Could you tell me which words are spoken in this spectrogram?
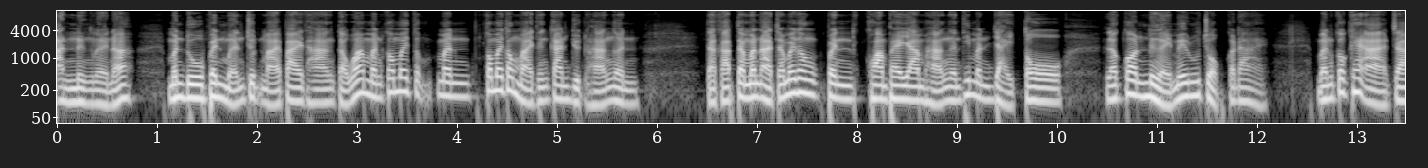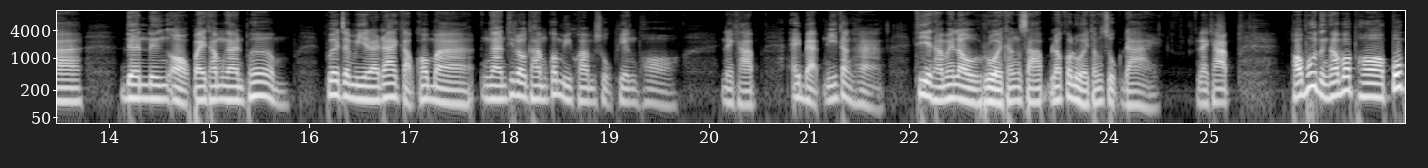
อันหนึ่งเลยนะ มันดูเป็นเหมือนจุดหมายปลายทาง แต่ว่ามันก็ไม่ต้องมันก็ไม่ต้องหมายถึงการหยุดหาเงินนะครับ แต่มันอาจจะไม่ต้องเป็นความพยายามหาเงินที่มันใหญ่โต แล้วก็เหนื่อยไม่รู้จบก็ได้ มันก็แค่อาจจะเดือนหนึ่งออกไปทำงานเพิ่ม เพื่อจะมีรายได้กลับเข้ามา งานที่เราทำก็มีความสุขเพียงพอนะครับไอ้แบบนี้ต่างหากที่จะทำให้เรารวยทั้งทรัพย์แล้วก็รวยทั้งสุขได้นะครับ พอพูดถึงคำว่าพอปุ๊บ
